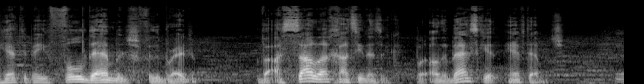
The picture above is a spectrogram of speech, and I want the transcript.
He had to pay full damage for the bread. But on the basket, half damage. Hmm.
